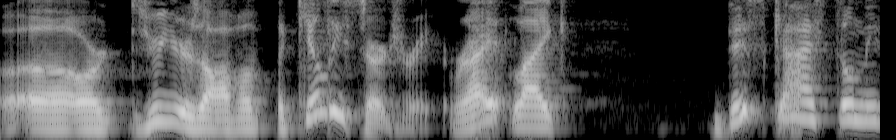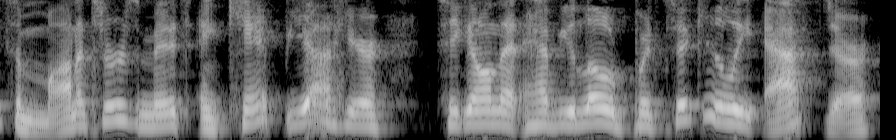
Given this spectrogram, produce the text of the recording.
uh, or two years off of Achilles surgery, right? Like, this guy still needs some monitors, minutes, and can't be out here taking on that heavy load, particularly after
